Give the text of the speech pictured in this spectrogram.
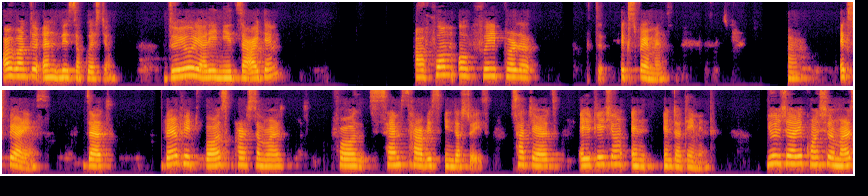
I want to end with the question. Do you really need the item? A form of free product experiment uh, experience that benefit both customers for same service industries, such as education and entertainment. Usually, consumers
